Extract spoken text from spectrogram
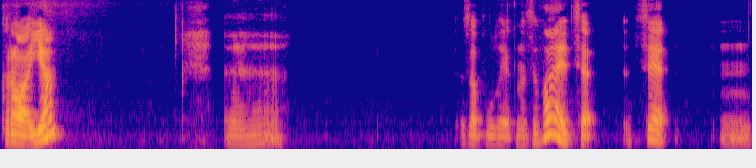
края. Е, забула, як називається. Це м,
